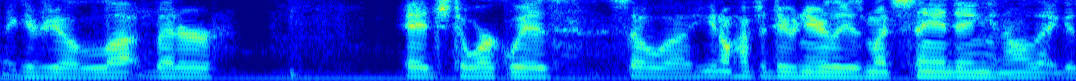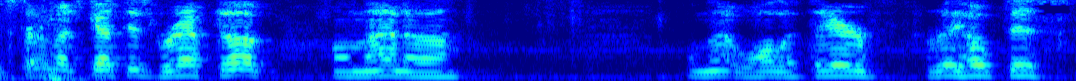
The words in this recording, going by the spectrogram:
that gives you a lot better edge to work with so uh, you don't have to do nearly as much sanding and all that good stuff. Pretty much got this wrapped up on that uh, on that wallet there. I really hope this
